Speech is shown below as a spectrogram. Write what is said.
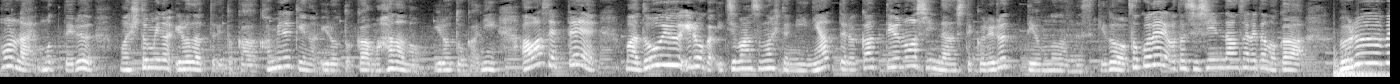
本来持ってる、まあ、瞳の色だったりとか髪の毛の色とか、まあ、肌の色とかに合わせて、まあ、どういう色が一番その人に似合ってるかっていうのを診断してくれるっていうものなんですけどそこで私診断されたのがブルーベ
